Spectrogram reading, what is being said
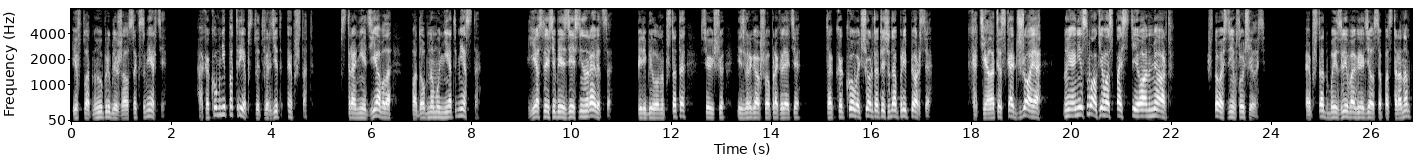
и вплотную приближался к смерти. О каком непотребстве твердит Эпштадт? В стране дьявола подобному нет места. «Если тебе здесь не нравится», — перебил он Эпштата, все еще извергавшего проклятие, — «так какого черта ты сюда приперся?» «Хотел отыскать Джоя, но я не смог его спасти, он мертв». «Что с ним случилось?» Эпштадт боязливо огляделся по сторонам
